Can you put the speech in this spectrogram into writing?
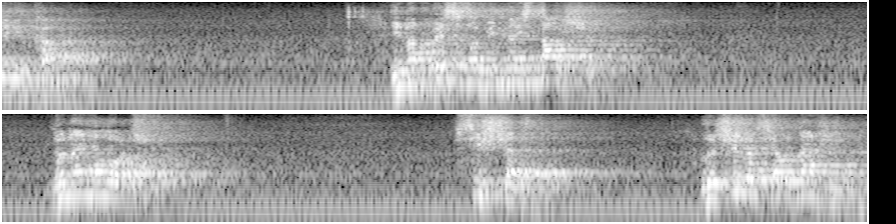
неї камінь. І написано від найстарших до наймолодших. Всі щезли. Лишилася одна жінка.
